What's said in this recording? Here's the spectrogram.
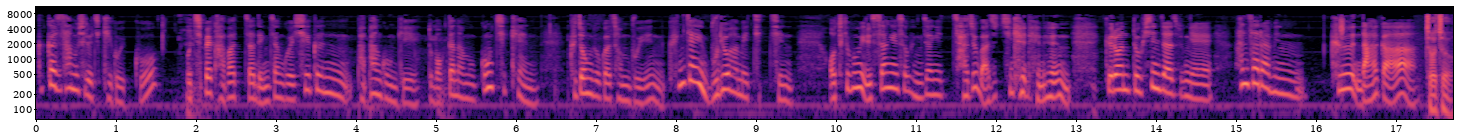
끝까지 사무실을 지키고 있고 뭐 집에 가봤자 냉장고에 식은 밥 한 공기 또 먹다 남은 꽁치캔 그 정도가 전부인 굉장히 무료함에 지친 어떻게 보면 일상에서 굉장히 자주 마주치게 되는 그런 독신자 중에 한 사람인 그 나가 저죠.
